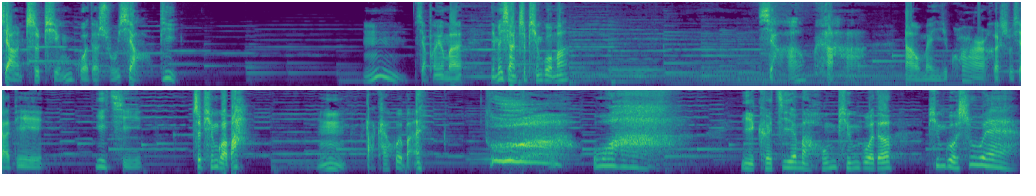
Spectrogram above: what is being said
想吃苹果的鼠小弟，嗯，小朋友们，你们想吃苹果吗？想，哈哈，那我们一块儿和鼠小弟一起吃苹果吧。嗯，打开绘本，哇，哇一棵结满红苹果的苹果树，哎。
